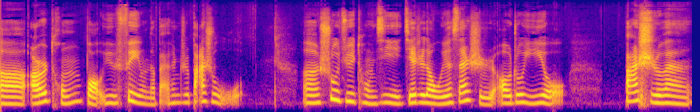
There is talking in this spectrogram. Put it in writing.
呃，儿童保育费用的百分之八十五。呃，数据统计，截止到五月三十日，澳洲已有八十万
